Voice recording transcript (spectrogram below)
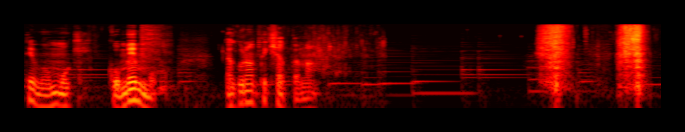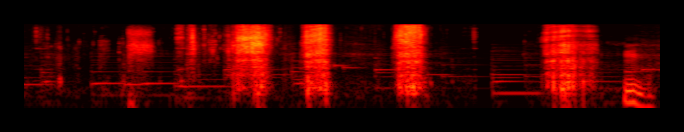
でももう結構麺もなくなってきちゃったな。うん。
